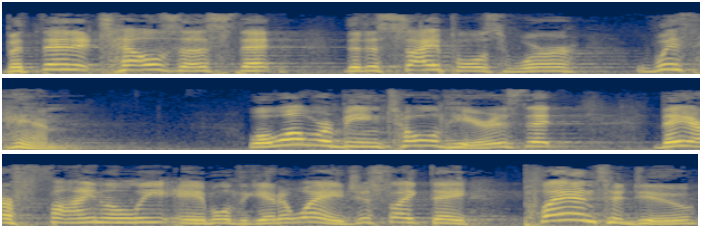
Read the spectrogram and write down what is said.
but then it tells us that the disciples were with him. Well, what we're being told here is that they are finally able to get away, just like they planned to do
